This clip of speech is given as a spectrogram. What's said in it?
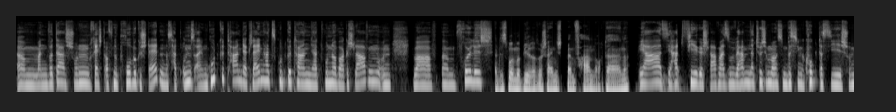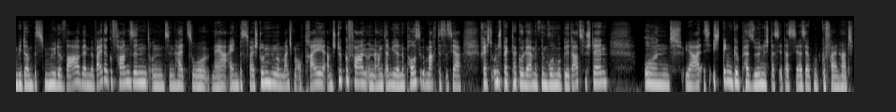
ähm, man wird da schon recht auf eine Probe gestellt und das hat uns allen gut getan. Der Kleine hat es gut getan, der hat wunderbar geschlafen und war ähm, fröhlich. Das Wohnmobil war wahrscheinlich beim Fahren auch da, ne? Ja, sie hat viel geschlafen. Also wir haben natürlich immer so ein bisschen geguckt, dass sie schon wieder ein bisschen müde war, wenn wir weitergefahren sind und sind halt so, naja, ein bis zwei Stunden und manchmal auch drei am Stück gefahren und haben dann wieder eine Pause gemacht. Das ist ja recht unspektakulär mit einem Wohnmobil darzustellen. Und ja, ich denke persönlich, dass ihr das sehr, sehr gut gefallen hat.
